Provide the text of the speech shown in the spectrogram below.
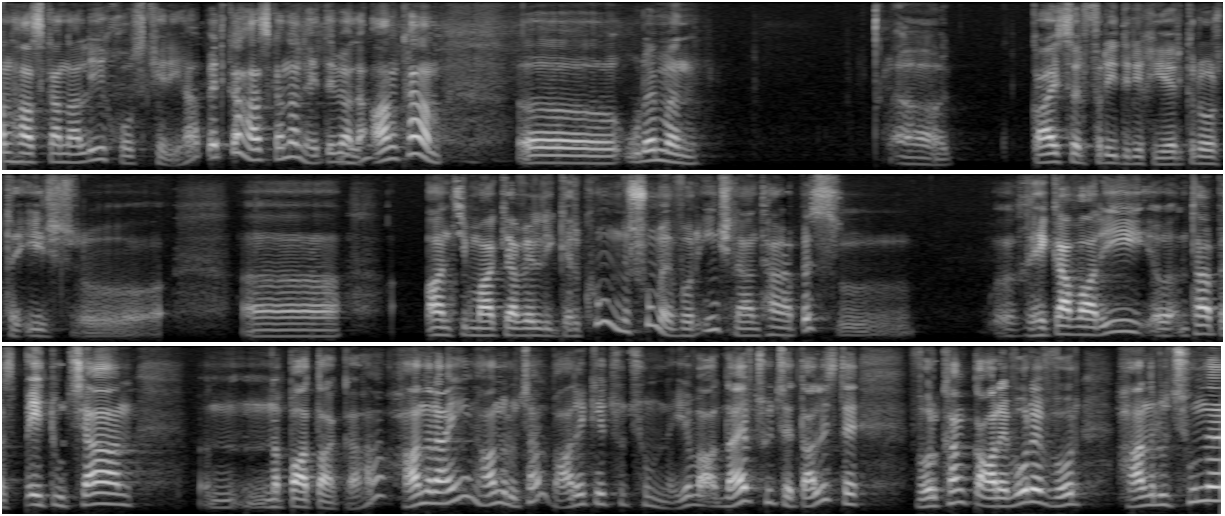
անհասկանալի խոսքերի, հա, պետք է հասկանալ հետեւյալը, անգամ ուրեմն Կայսեր Ֆրիդրիխ II-ը իր անտիմակիավելի գրքում նշում է, որ ինչն է ընդհանրապես ղեկավարի ընդհանրապես պետության նպատակը, հա, հանրային հանրության բարեկեցությունն է եւ նաեւ ցույց է տալիս թե որքան կարեւոր է որ հանրությունը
